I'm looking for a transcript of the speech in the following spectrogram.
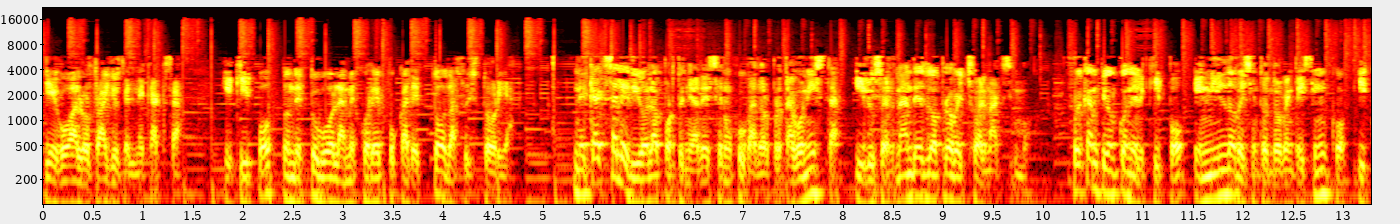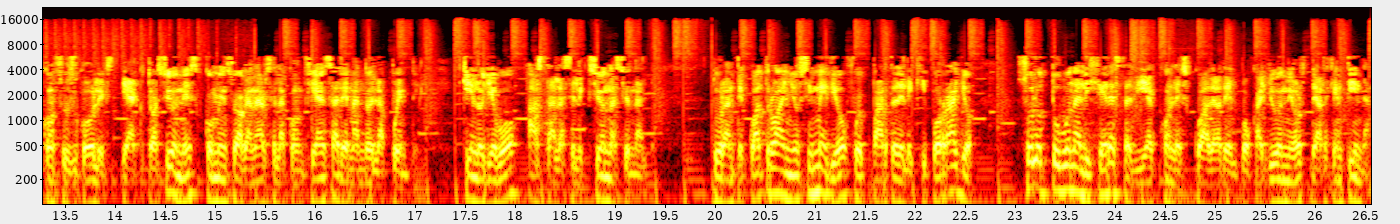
llegó a los Rayos del Necaxa, equipo donde tuvo la mejor época de toda su historia. Necaxa le dio la oportunidad de ser un jugador protagonista y Luis Hernández lo aprovechó al máximo, fue campeón con el equipo en 1995 y con sus goles y actuaciones comenzó a ganarse la confianza de Manuel Lapuente, quien lo llevó hasta la selección nacional. Durante cuatro años y medio fue parte del equipo Rayo. Solo tuvo una ligera estadía con la escuadra del Boca Juniors de Argentina,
